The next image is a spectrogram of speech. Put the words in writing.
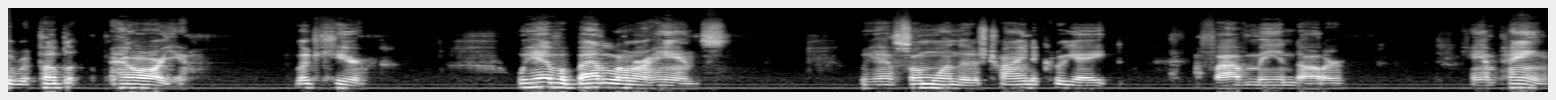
Republic. How are you? Look here. We have a battle on our hands. We have someone that is trying to create a $5 million campaign.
